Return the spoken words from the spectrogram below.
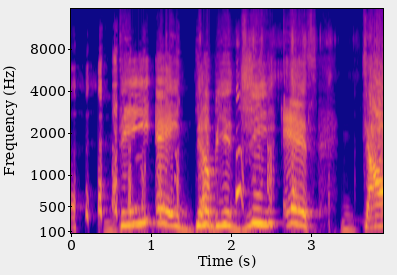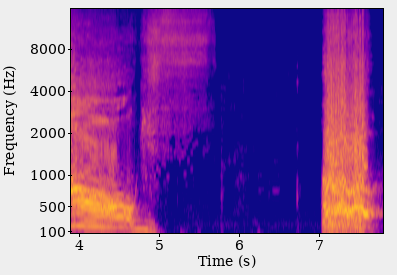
about? D A W G S. Dogs. Oh!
